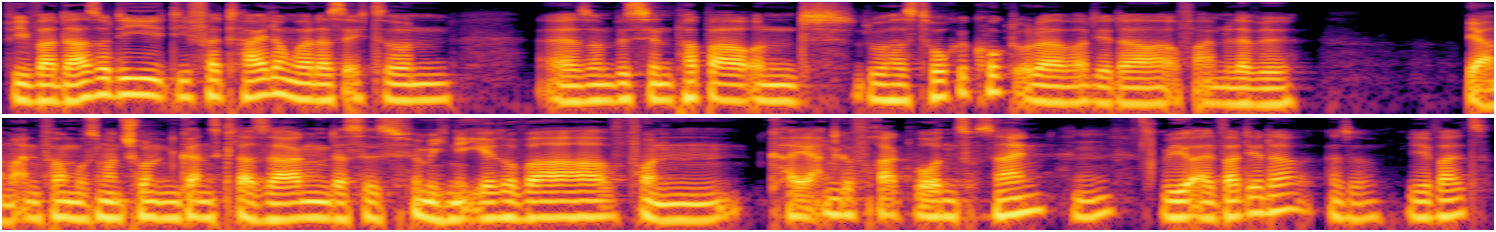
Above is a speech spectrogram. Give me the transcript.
Wie war da so die, die Verteilung? War das echt so ein, äh, so ein bisschen Papa und du hast hochgeguckt oder wart ihr da auf einem Level? Ja, am Anfang muss man schon ganz klar sagen, dass es für mich eine Ehre war, von Kai angefragt worden zu sein. Hm. Wie alt wart ihr da? Also jeweils?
